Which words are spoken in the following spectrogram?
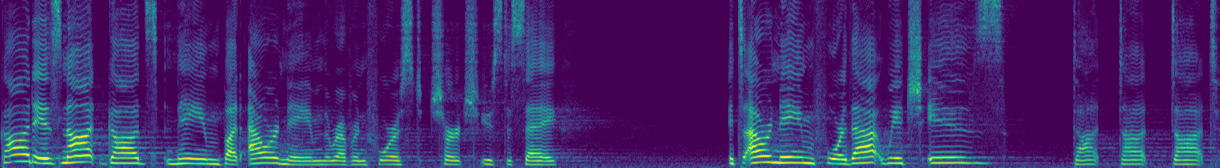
God is not God's name, but our name, the Reverend Forrest Church used to say. It's our name for that which is dot, dot, dot.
